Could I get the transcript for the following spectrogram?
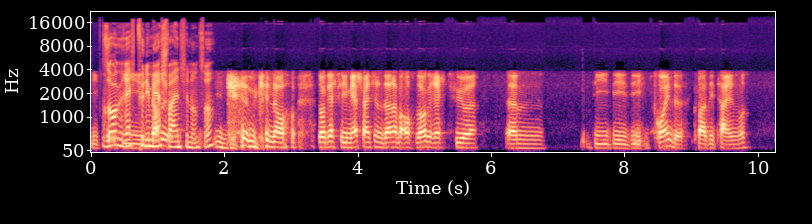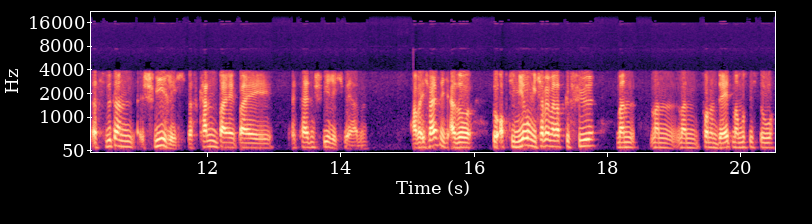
die Sorgerecht für die Meerschweinchen und so. genau. Sorgerecht für die Meerschweinchen und dann aber auch Sorgerecht für ähm, die, die, die Freunde quasi teilen muss. Das wird dann schwierig. Das kann bei, bei, bei Zeiten schwierig werden. Aber ich weiß nicht, also so Optimierung, ich habe immer das Gefühl, man, man, man von einem Date, man muss sich so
